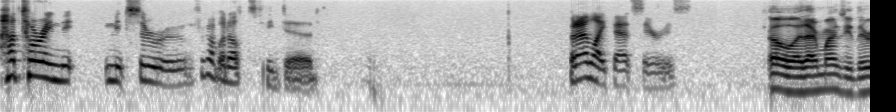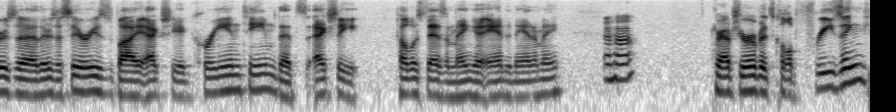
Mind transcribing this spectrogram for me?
Hattori Mitsuru. I forgot what else he did. But I like that series. Oh, uh, that reminds me. There's a there's a series by actually a Korean team that's actually published as a manga and an anime. Uh huh. Perhaps you heard of it. It's called Freezing.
